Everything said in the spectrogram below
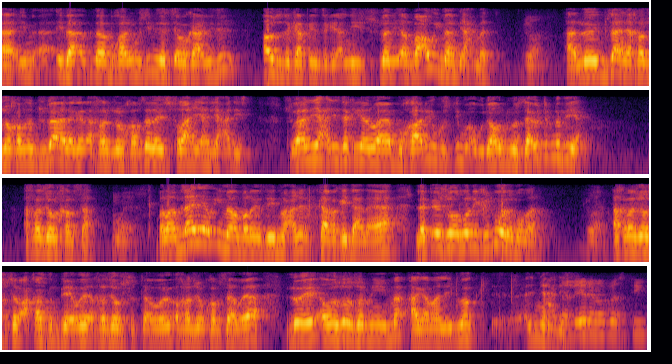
آه، إذا بخاري ومسلم يدرس أو كان يدرس أو ذلك كافين ذكر يعني سنن أربعة وإمام أحمد. قال له يبزان أخرجوا خمسة جداء لكن أخرجوا خمسة ليس صلاح أهل حديث سؤال لي حديث ذكر يعني بخاري ومسلم وأبو داود والنسائي والترمذي. أخرجوا الخمسة. بلام لا يا إمام بريزي ابن حجر كتابك دانا لا في جوروني كتبوا ولا بمان أخرجوا السبعة قصد بيوي أخرجوا الستة وي أخرجوا خمسة ويا. لو هي أو زور مني ما أجمع لي بوقت علمي حديث. الليلة ما بس تي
